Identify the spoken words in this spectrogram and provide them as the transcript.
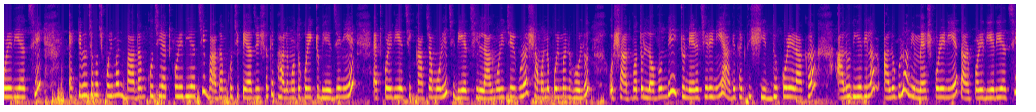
করে দিয়েছি। এক টেবিল চামচ পরিমাণ বাদাম কুচি অ্যাড করে দিয়েছি। বাদাম কুচি পেঁয়াজের সাথে ভালো মতো করে একটু ভেজে নিয়ে অ্যাড করে দিয়েছি কাঁচা মরিচ, দিয়েছি লাল মরিচের গুঁড়া, সামান্য পরিমাণ হলুদ ও স্বাদ মতো লবণ দিয়ে একটু নেড়ে চেড়ে নিয়ে আগে থাকতে সিদ্ধ করে রাখা আলু দিয়ে দিলাম। আলুগুলো আমি ম্যাশ করে নিয়ে তারপরে দিয়ে দিয়েছি।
